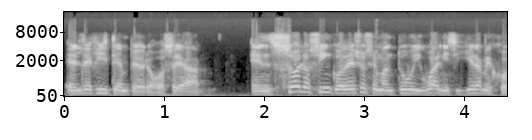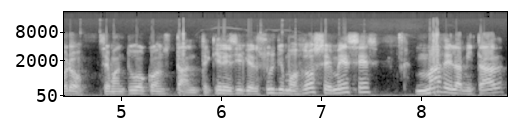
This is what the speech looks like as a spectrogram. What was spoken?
el déficit empeoró. O sea, en solo 5 de ellos se mantuvo igual, ni siquiera mejoró, se mantuvo constante. Quiere decir que en los últimos 12 meses, más de la mitad,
